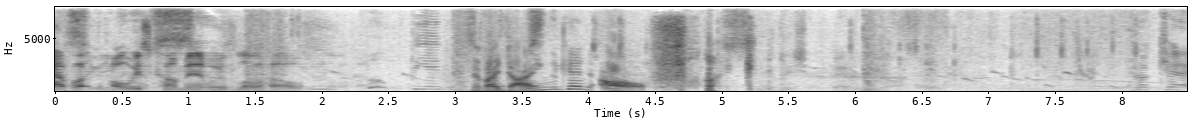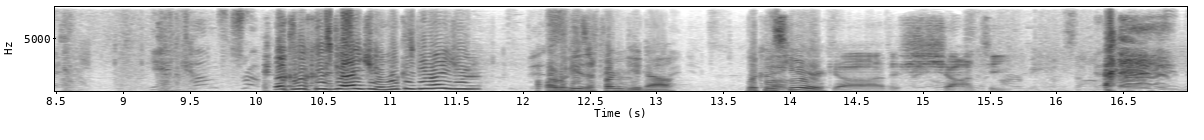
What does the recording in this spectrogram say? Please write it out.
have like, always come in with low health. Am I dying again? Oh, fuck. Okay, here comes trouble. Look, look who's behind you! Look who's behind you! Oh, look, he's in front of you now. Look who's oh here. god, Shaundi.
